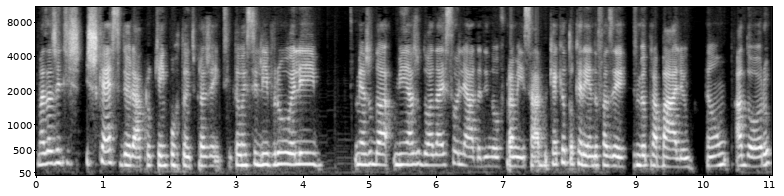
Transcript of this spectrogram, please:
Mas a gente esquece de olhar para o que é importante para a gente. Então esse livro ele me ajudou, me ajudou a dar essa olhada de novo para mim, sabe? O que é que eu estou querendo fazer no meu trabalho? Então, adoro.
